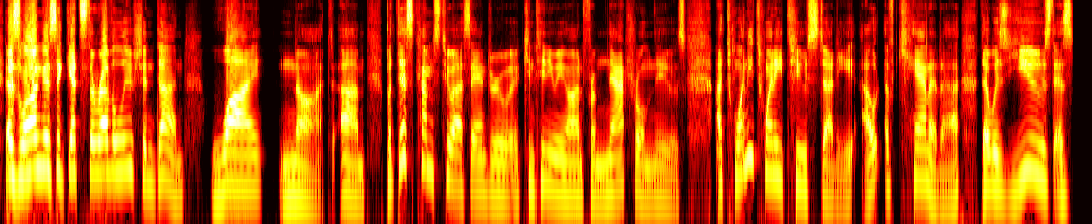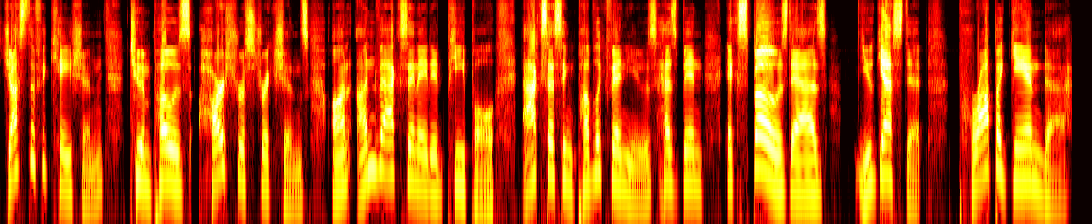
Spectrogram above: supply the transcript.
as long as it gets the revolution done, why not. Um, but this comes to us, Andrew, uh, continuing on from Natural News. A 2022 study out of Canada that was used as justification to impose harsh restrictions on unvaccinated people accessing public venues has been exposed as, you guessed it, propaganda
